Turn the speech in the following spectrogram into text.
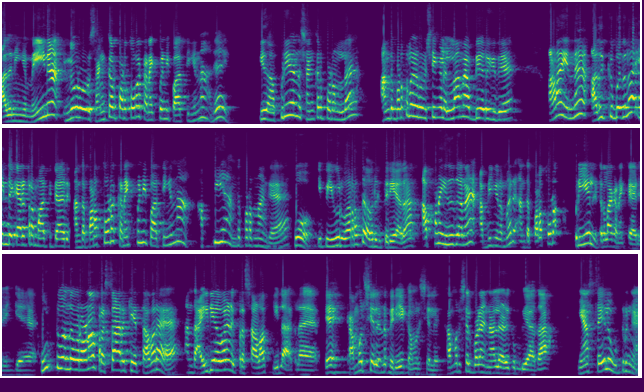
அது நீங்க மெயினா இன்னொரு ஒரு சங்கர் படத்தோட கனெக்ட் பண்ணி பாத்தீங்கன்னா அதே இது அப்படியே அந்த சங்கர் படம்ல அந்த படத்துல இருக்கிற விஷயங்கள் எல்லாமே அப்படியே இருக்குது. ஆனா என்ன? அதுக்கு பதிலா இந்த கேரக்டர் மாத்திட்டாரு. அந்த படத்தோட கனெக்ட் பண்ணி பாத்தீங்கன்னா அப்படியே அந்த படம் தாங்க. ஓ இப்ப இவர் வர்றது அவருக்கு தெரியாதா? அப்பனா இதுதானே? அப்படிங்கிற மாதிரி அந்த படத்தோட அப்படியே லிட்டரலா கனெக்ட் ஆயிடுவீங்க. கூட்டு வந்தவரோனா ஃப்ரெஷ்ஷா இருக்கே தவிர அந்த ஐடியாவா எனக்கு ஃப்ரெஷ்ஷாலாம் ஃபீல் ஆகல. ஏ கமர்ஷியல் என்ன பெரிய கமர்ஷியல் கமர்ஷியல் படம் என்னால எடுக்க முடியாதா? என் ஸ்டைல விட்டுருங்க.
